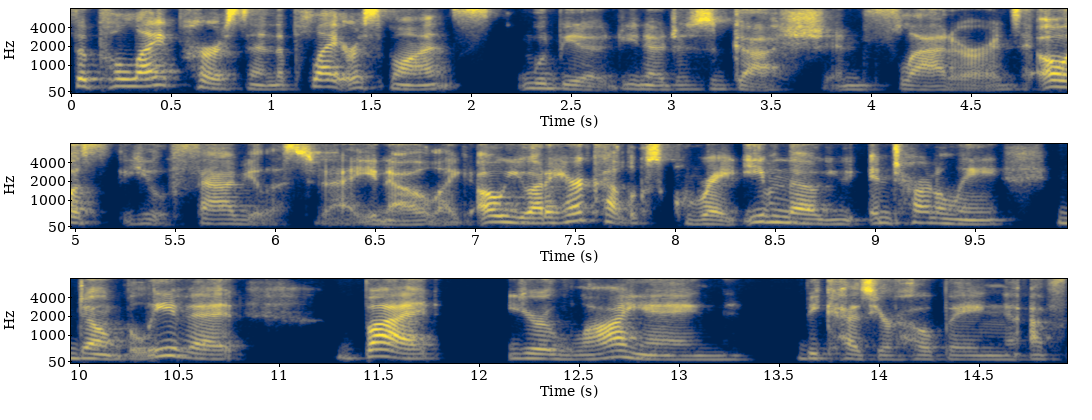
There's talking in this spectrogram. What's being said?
The polite person, the polite response would be to, you know, just gush and flatter and say, oh, it's you look fabulous today, you know, like, oh, you got a haircut, looks great, even though you internally don't believe it. But you're lying because you're hoping of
